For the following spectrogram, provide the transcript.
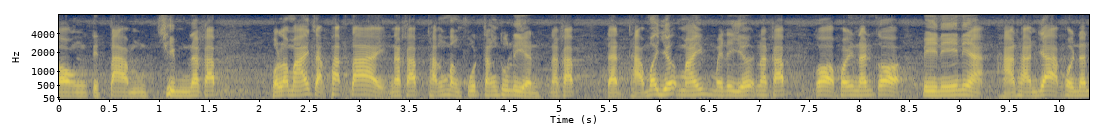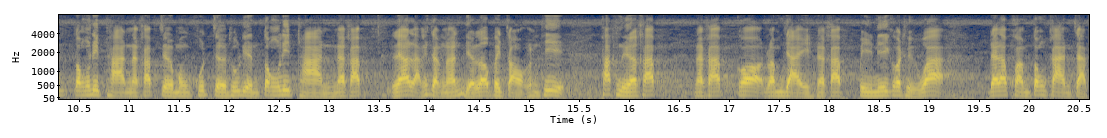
ลองติดตามชิมนะครับ ผลไม้จากภาคใต้นะครับทั้งมังคุดทั้งทุเรียนนะครับแต่ถามว่าเยอะไหมไม่ได้เยอะนะครับ ก็เพราะฉะนั้นก็ปีนี้เนี่ยหาทานยากเพราะฉะนั้นต้องรีบทานนะครับ เจอมังคุดเจอทุเรียนต้องรีบทานนะครับ แล้วหลังจากนั้นเดี๋ยวเราไปเจาะกันที่ภาคเหนือครับนะครับ ก็ลำไยนะครับ ปีนี้ก็ถือว่าได้รับความต้องการจาก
